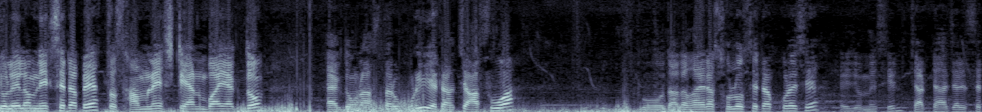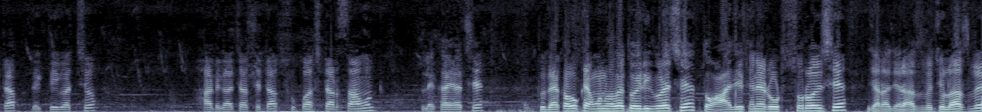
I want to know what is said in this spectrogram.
চলে এলাম নেক্সট সেটআপে তো সামনে স্ট্যান্ড বাই একদম। একদম রাস্তার উপরেই, এটা হচ্ছে আসুয়া। তো দাদা ভাইরা ষোলো সেট করেছে। এই যে মেশিন চারটে হাজারের সেট দেখতেই পাচ্ছ। Hatgachha set up superstar sound লেখাই আছে। তো দেখাবো কেমনভাবে তৈরি করেছে। তো আজ এখানে রোড শো রয়েছে। যারা যারা আসবে, চলে আসবে।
